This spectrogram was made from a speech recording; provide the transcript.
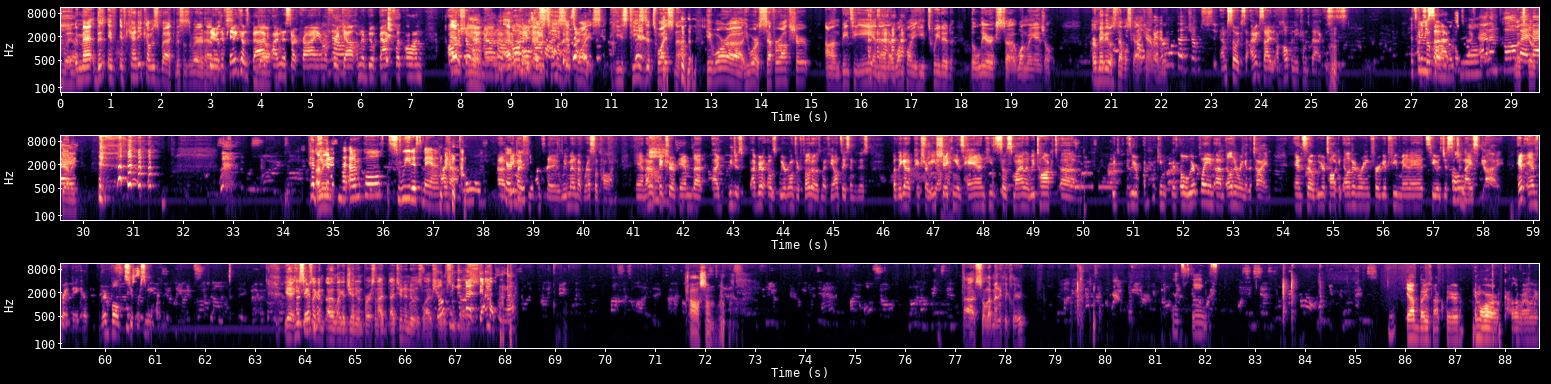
Yeah. And Matt, this, if if Kenny comes back, this is where it happens. Dude, if Kenny comes back, Yeah. I'm gonna start crying. I'm gonna oh, freak down. out. I'm gonna do a backflip on on the show Yeah. right now. And I'm- Adam all I'm Cole has teased it twice. He's teased it twice now. He wore a he wore a Sephiroth shirt on BTE, and then at one point he tweeted the lyrics to One Wing Angel, or maybe it was Devil Sky. I can't remember. I remember. want that jumpsuit. I'm so excited. I'm excited. I'm hoping he comes back. This is It's gonna I'm be so so, Adam emotional. Adam Cole, Let's go, bye-bye. Kenny. Have I you mean- guys met Adam Cole? Sweetest man. I have. Uh, me and my fiance. We met him at WrestleCon, and I have a picture of him that I we just I, I was we were going through photos. My fiance sent me this, but they got a picture of me shaking his hand. He's so smiling. We talked. Um, we, 'cause we were I remember came, oh we were playing um, Elden Ring at the time, and so we were talking Elden Ring for a good few minutes. He was just such Oh. a nice guy. Him and Britt Baker, they're both super sweet. Yeah, he Okay. seems like a uh, like a genuine person. I, I tune into his live Don't streams think you sometimes. met Danielson though. Awesome. Uh, so that medically cleared. That stinks. Yeah, but he's not cleared. Him or Kyle O'Reilly.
